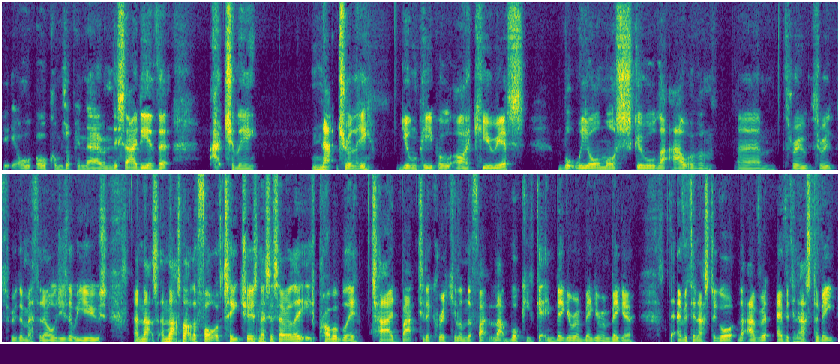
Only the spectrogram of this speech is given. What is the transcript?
It all, all comes up in there, and this idea that actually, naturally, young people are curious, but we almost school that out of them um, through through through the methodologies that we use, and that's and that's not the fault of teachers necessarily. It's probably tied back to the curriculum. The fact that that book is getting bigger and bigger and bigger, that everything has to go, that everything has to be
